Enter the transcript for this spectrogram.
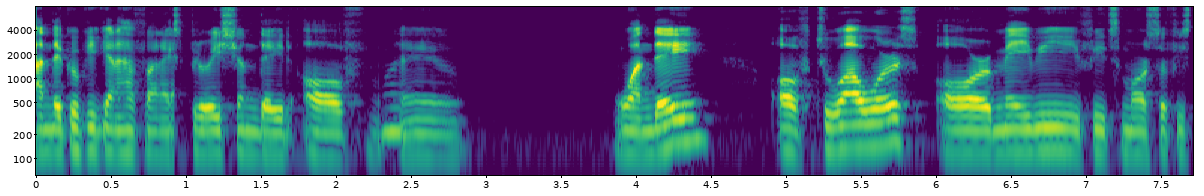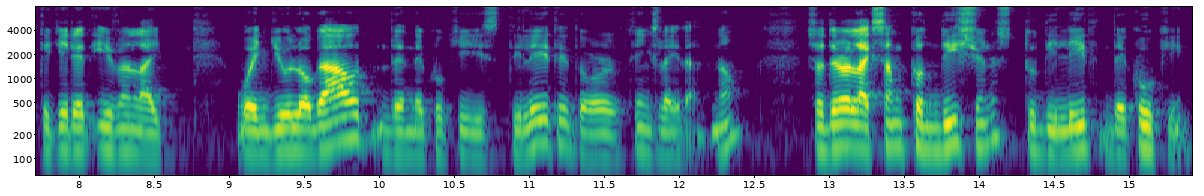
And the cookie can have an expiration date of uh, one day, of two hours, or maybe if it's more sophisticated, even like when you log out, then the cookie is deleted or things like that, no? So there are like some conditions to delete the cookie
